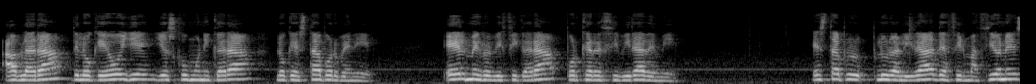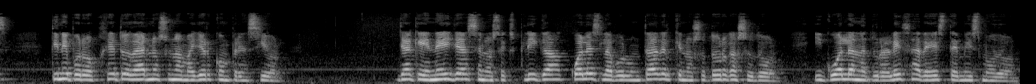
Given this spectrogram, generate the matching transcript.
Hablará de lo que oye y os comunicará lo que está por venir. Él me glorificará porque recibirá de mí. Esta pluralidad de afirmaciones tiene por objeto darnos una mayor comprensión, ya que en ella se nos explica cuál es la voluntad del que nos otorga su don y cuál la naturaleza de este mismo don.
